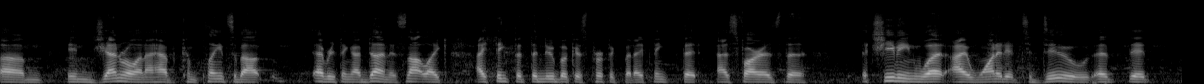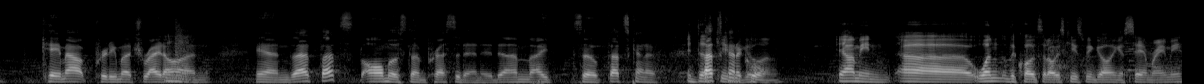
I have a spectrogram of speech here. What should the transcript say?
um, in general, and I have complaints about everything I've done. It's not like I think that the new book is perfect, but I think that as far as the achieving what I wanted it to do, it, it came out pretty much right Mm-hmm. on, and that that's almost unprecedented. Um, I so that's kind of It does that's kind of cool. Yeah, I mean, uh, one of the quotes that always keeps me going is Sam Raimi,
